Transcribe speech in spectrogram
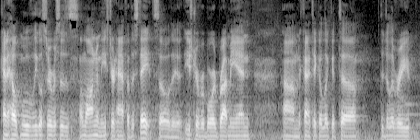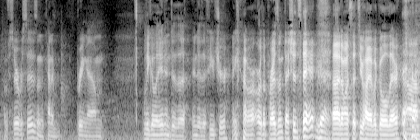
kind of help move legal services along in the eastern half of the state. So the East River Board brought me in um, to kind of take a look at uh, the delivery of services and kind of bring um, legal aid into the into the future or, or the present, I should say. Yeah. Uh, I don't want to set too high of a goal there. Um,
